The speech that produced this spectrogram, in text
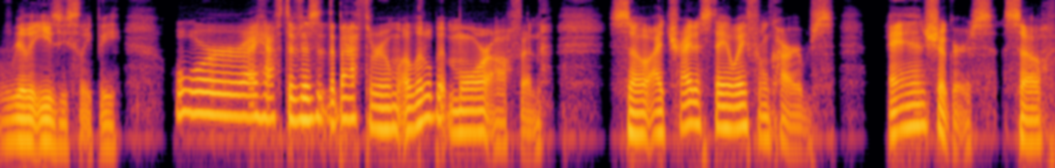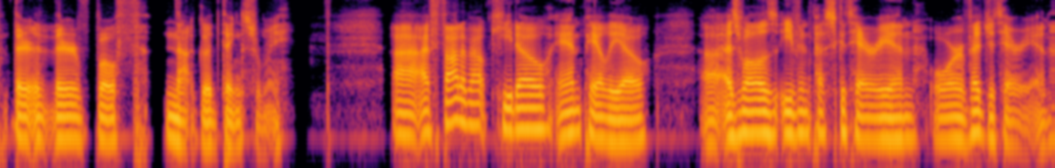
really easy sleepy, or I have to visit the bathroom a little bit more often. So I try to stay away from carbs and sugars. So they're they're both not good things for me. Uh, I've thought about keto and paleo, uh, as well as even pescatarian or vegetarian.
